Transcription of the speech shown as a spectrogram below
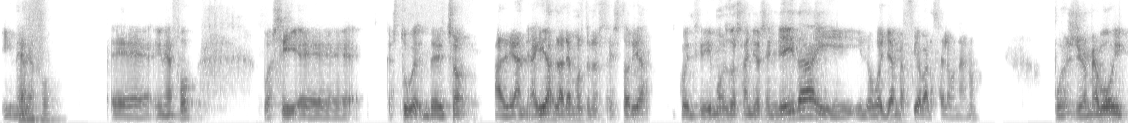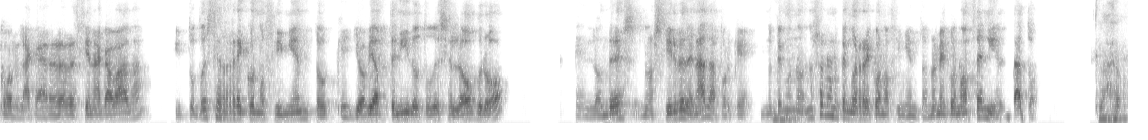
INEFO. Eh, INEFO. Pues sí, estuve, de hecho, Adrián, ahí hablaremos de nuestra historia. Coincidimos dos años en Lleida y, luego ya me fui a Barcelona, ¿no? Pues yo me voy con la carrera recién acabada y todo ese reconocimiento que yo había obtenido, todo ese logro, en Londres no sirve de nada porque no, tengo, no, solo no tengo reconocimiento, no me conoce ni el dato. Claro.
